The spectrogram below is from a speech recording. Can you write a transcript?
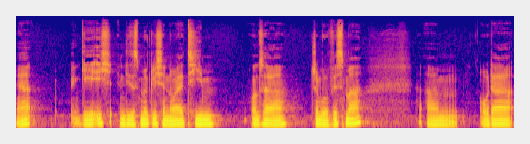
ja, gehe ich in dieses mögliche neue Team unter Jumbo Visma ähm, oder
